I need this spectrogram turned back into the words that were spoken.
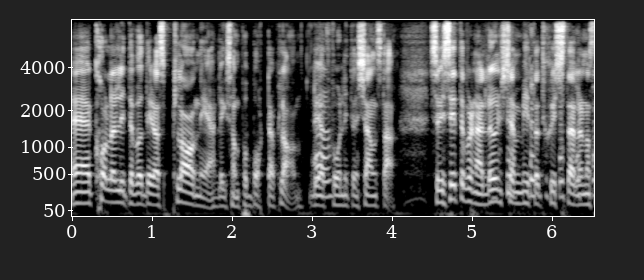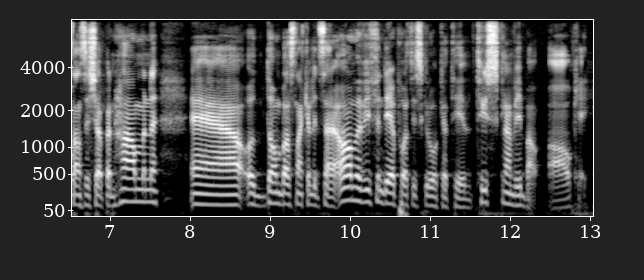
eh, kollar lite vad deras plan är liksom på bortaplan. Det är att få en liten känsla. Så vi sitter på den här lunchen, vi hittar ett schysst ställe någonstans i Köpenhamn. Eh, och de bara snackar lite så här, ja ah, men vi funderar på att vi skulle åka till Tyskland. Vi bara, ja ah, okej,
